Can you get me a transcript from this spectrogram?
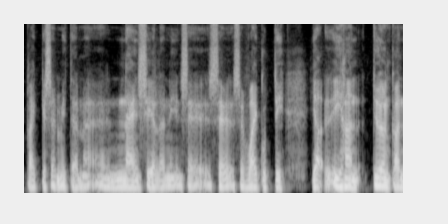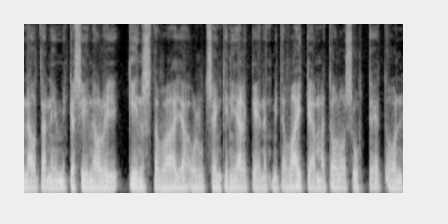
kaikki se, mitä mä näin siellä, niin se, se, se vaikutti. Ja ihan työn kannalta, niin mikä siinä oli kiinnostavaa ja ollut senkin jälkeen, että mitä vaikeammat olosuhteet on.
